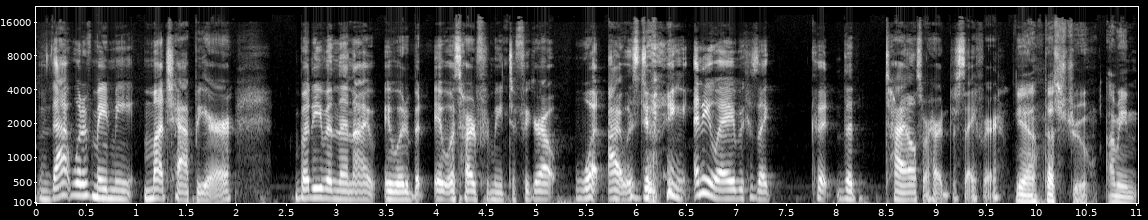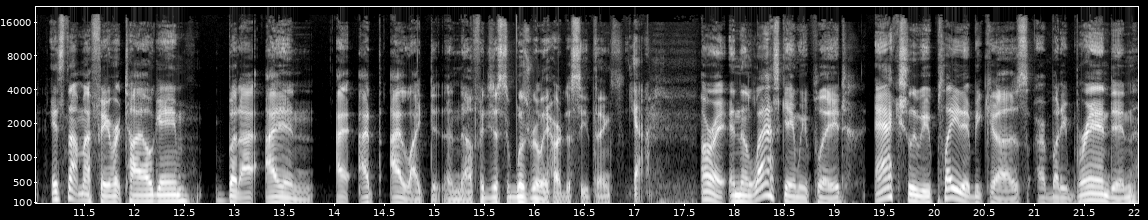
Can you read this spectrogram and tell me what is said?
That would have made me much happier. But even then, I it would have been it was hard for me to figure out what I was doing anyway because I could the tiles were hard to decipher. Yeah, that's true. I mean, it's not my favorite tile game, but I, I didn't. I, I, I liked it enough. It just was really hard to see things. Yeah. All right, and the last game we played, actually, we played it because our buddy Brandon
